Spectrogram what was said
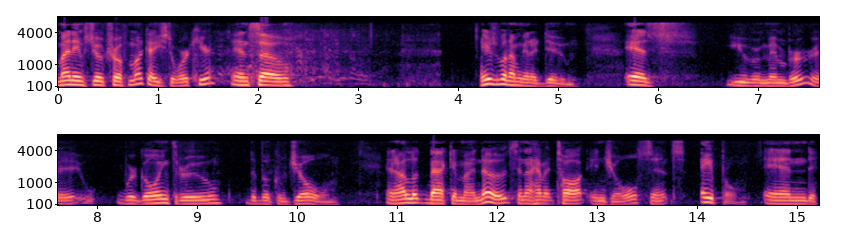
my name's Joe Trofimuk. I used to work here. And so here's what I'm going to do. As you remember, uh, we're going through the book of Joel. And I look back in my notes, and I haven't taught in Joel since April. And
